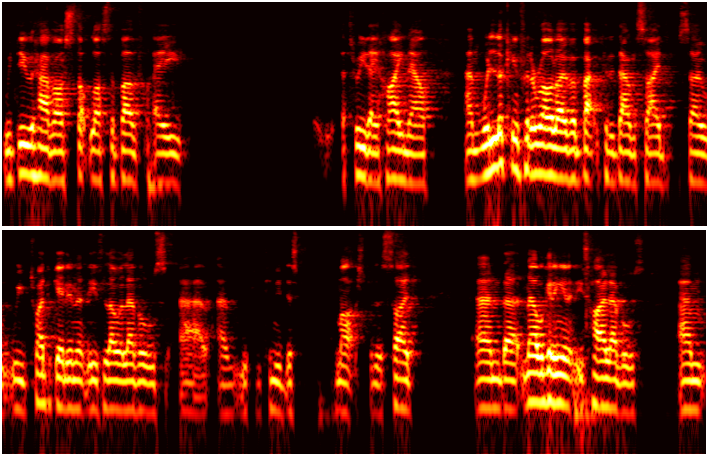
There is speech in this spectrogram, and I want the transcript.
We do have our stop loss above a a three-day high now. Um, we're looking for the rollover back to the downside. So we tried to get in at these lower levels, uh, and we continue this march to the side. And uh, now we're getting in at these higher levels, um,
